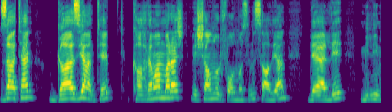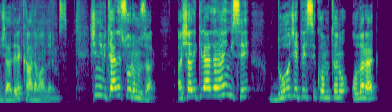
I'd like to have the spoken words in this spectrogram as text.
Zaten Gaziantep, Kahramanmaraş ve Şanlıurfa olmasını sağlayan değerli milli mücadele kahramanlarımız. Şimdi bir tane sorumuz var. Aşağıdakilerden hangisi Doğu Cephesi komutanı olarak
